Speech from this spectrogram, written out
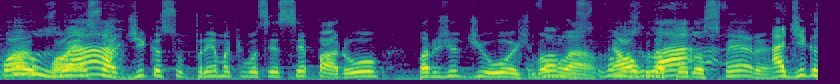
qual, qual é a sua dica suprema que você separou para o dia de hoje. Vamos, vamos lá. Vamos é algo lá. da podosfera? A dica,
